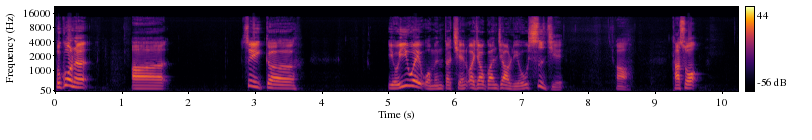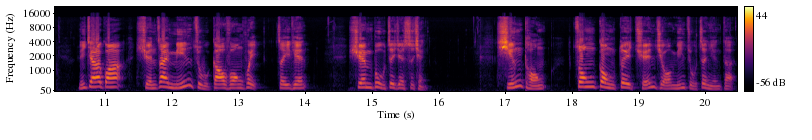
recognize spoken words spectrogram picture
不过呢，啊、这个。有一位我们的前外交官叫刘世杰，啊，他说，尼加拉瓜选在民主高峰会这一天宣布这件事情，形同中共对全球民主阵营的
